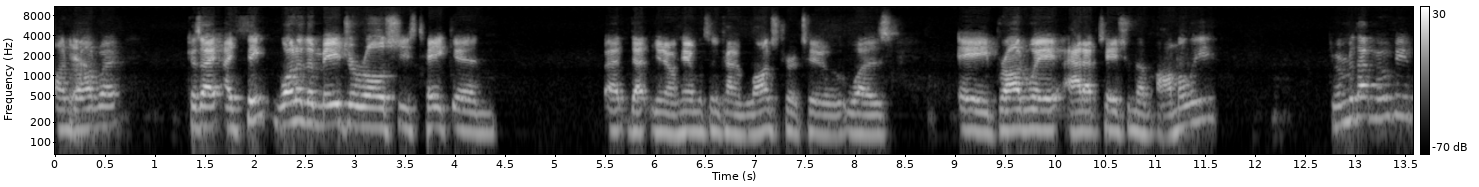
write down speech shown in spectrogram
on Yeah. Broadway. Because I, I think one of the major roles she's taken at, that you know Hamilton kind of launched her to was a Broadway adaptation of Amelie. Do you remember that movie?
